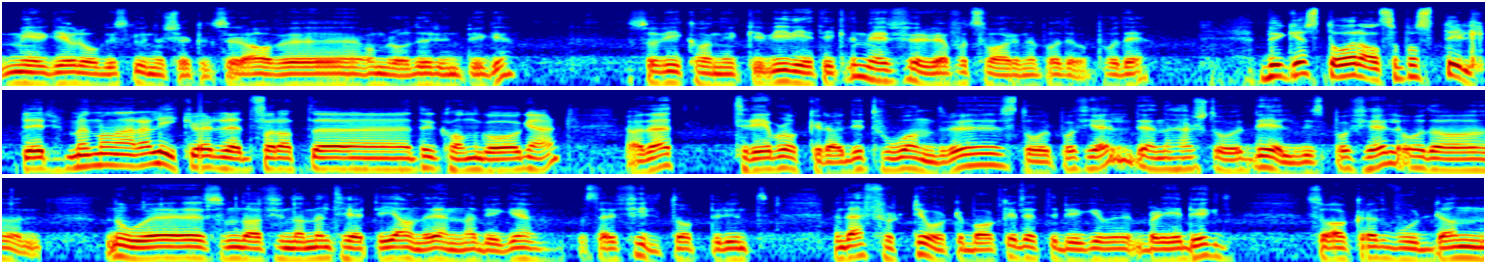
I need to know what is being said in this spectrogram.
mer geologiske undersøkelser av området rundt bygget. Så vi, ikke, vi, vet ikke noe mer før vi har fått svarene på det, på det. Bygget står altså på stylter, men man er allikevel redd for at uh, det kan gå gærent? Ja, det er tre blokker av de to andre står på fjell. Denne her står delvis på fjell, og da noe som da er fundamentert i andre enden av bygget. Og så er det fylt opp rundt. Men det er 40 år tilbake dette bygget ble bygd. Så akkurat hvordan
